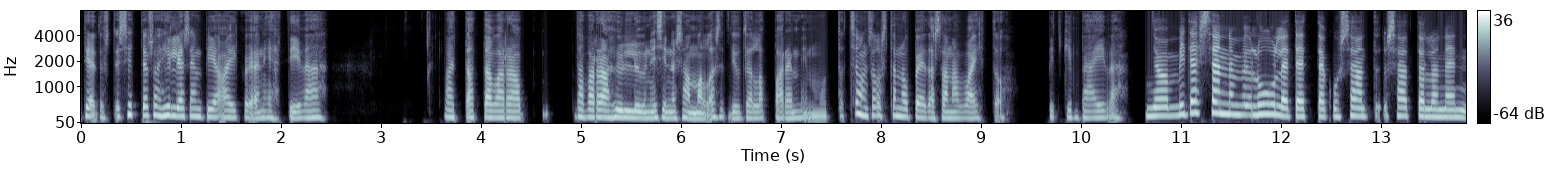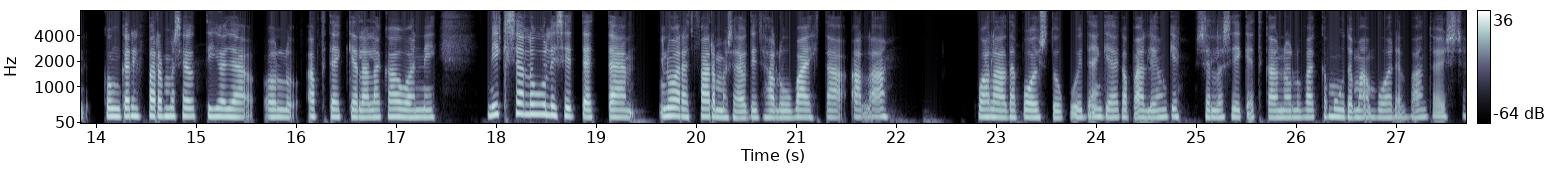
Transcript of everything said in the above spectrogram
tietysti sitten jos on hiljaisempia aikoja, niin ehtii vähän laittaa tavaraa, tavaraa hyllyyn, niin siinä samalla sitten jutella paremmin. Mutta se on sellaista nopeata sananvaihtoa pitkin päivää. No, mitä sä luulet, että kun sä, sä oot tällainen konkarifarmaseutti jo ja ollut apteekkialalla kauan, niin miksi sä luulisit, että nuoret farmaseutit haluaa vaihtaa alaa? kun alalta poistuu kuitenkin aika paljonkin sellaisia, ketkä on ollut vaikka muutaman vuoden vaan töissä.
